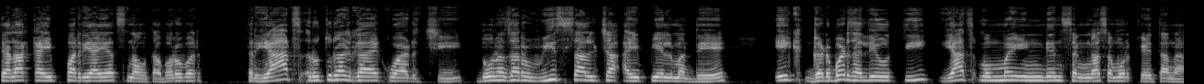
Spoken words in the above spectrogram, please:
त्याला काही पर्यायच नव्हता बरोबर? तर याच ऋतुराज गायकवाडची दोन हजार वीस सालच्या आय पी एलमध्ये एक गडबड झाली होती. याच मुंबई इंडियन्स संघासमोर खेळताना.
